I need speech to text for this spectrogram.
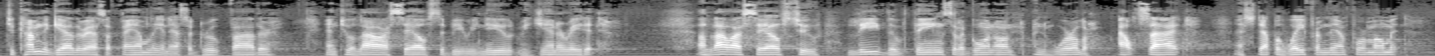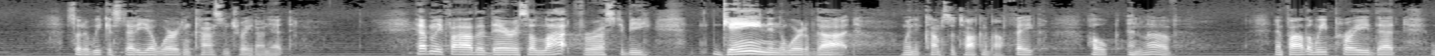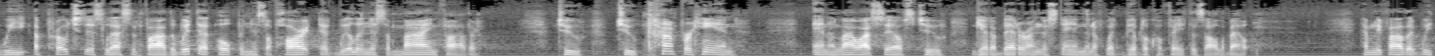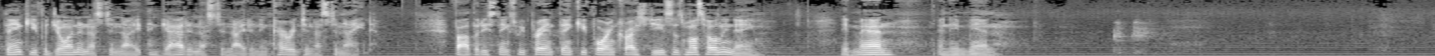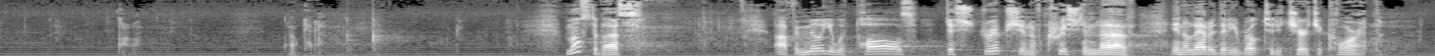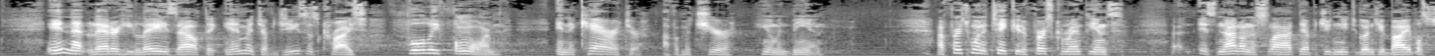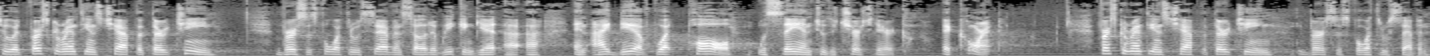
To come together as a family and as a group, Father, and to allow ourselves to be renewed, regenerated, allow ourselves to leave the things that are going on in the world outside and step away from them for a moment so that we can study your word and concentrate on it. Heavenly Father, there is a lot for us to be gained in the word of God when it comes to talking about faith, hope, and love. And Father, we pray that we approach this lesson, Father, with that openness of heart, that willingness of mind, Father, to, to comprehend and allow ourselves to get a better understanding of what biblical faith is all about. Heavenly Father, we thank you for joining us tonight and guiding us tonight and encouraging us tonight. Father, these things we pray and thank you for in Christ Jesus' most holy name. Amen and amen. Okay. Most of us are familiar with Paul's description of Christian love in a letter that he wrote to the church at Corinth. In that letter, he lays out the image of Jesus Christ fully formed in the character of a mature human being. I first want to take you to 1 Corinthians. Uh, it's not on the slide there, but you need to go into your Bibles to it. 1 Corinthians chapter 13 verses 4 through 7 so that we can get a, a, an idea of what Paul was saying to the church there at Corinth. 1 Corinthians chapter 13 verses 4 through 7.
